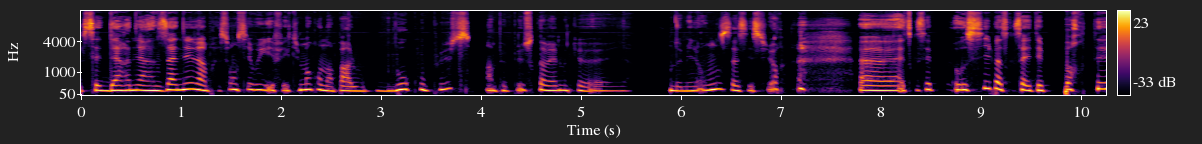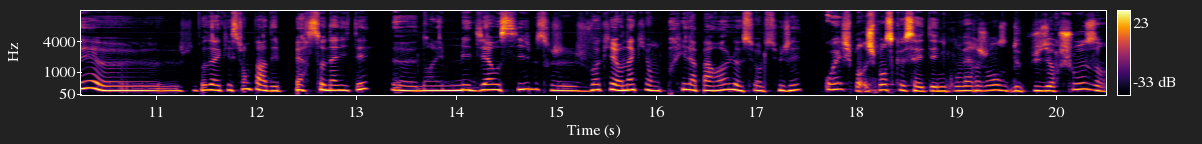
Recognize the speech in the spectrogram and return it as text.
ces dernières années, j'ai l'impression aussi, oui, effectivement, qu'on en parle beaucoup plus, un peu plus quand même qu'en 2011, ça c'est sûr. Euh, est-ce que c'est aussi parce que ça a été porté, euh, je te pose la question, par des personnalités euh, dans les médias aussi? Parce que je vois qu'il y en a qui ont pris la parole sur le sujet. Ouais, je pense, que ça a été une convergence de plusieurs choses.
